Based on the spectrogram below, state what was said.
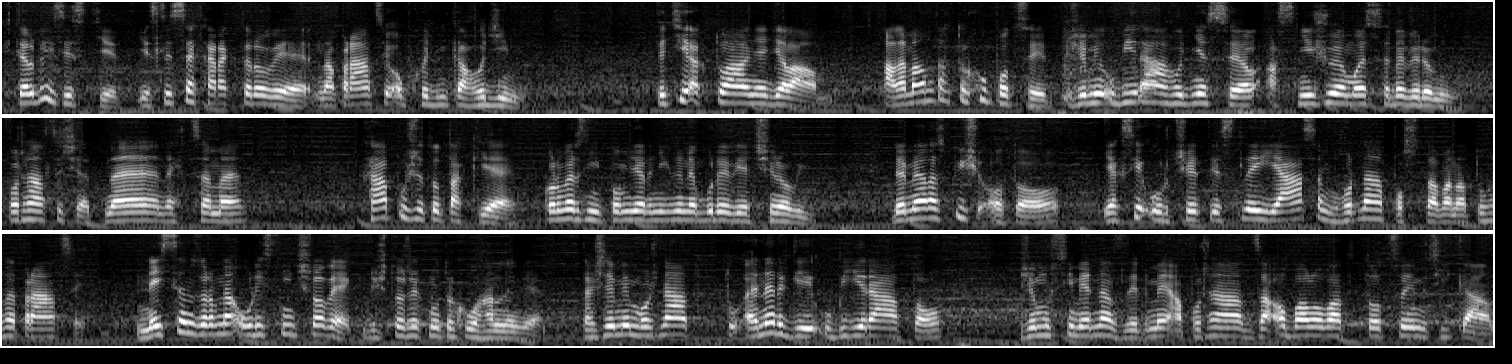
chtěl bych zjistit, jestli se charakterově na práci obchodníka hodím. Teď ji aktuálně dělám, ale mám tak trochu pocit, že mi ubírá hodně sil a snižuje moje sebevědomí. Pořád slyšet ne, nechceme. Chápu, že to tak je. Konverzní poměr nikdy nebude většinový. Jde mi ale spíš o to, jak si určit, jestli já jsem vhodná postava na tuhle práci. Nejsem zrovna ulicní člověk, když to řeknu trochu hanlivě. Takže mi možná tu energii ubírá to, že musím jednat s lidmi a pořád zaobalovat to, co jim říkám.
